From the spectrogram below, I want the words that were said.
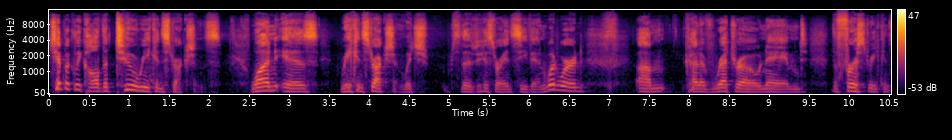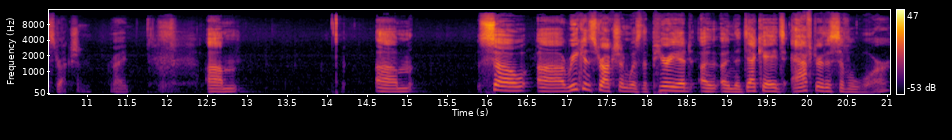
typically call the two reconstructions. One is Reconstruction, which the historian C. Vann Woodward um, kind of retro named the first Reconstruction, right? Um, um, so uh, Reconstruction was the period uh, in the decades after the Civil War,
